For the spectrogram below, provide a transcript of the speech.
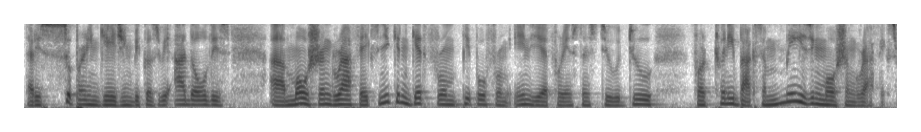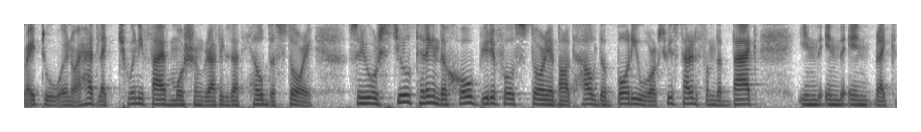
that is super engaging because we add all these uh, motion graphics. And you can get from people from india for instance to do for 20 bucks amazing motion graphics right? To you know i had like 25 motion graphics that help the story. So you were still telling the whole beautiful story about how the body works. We started from the back in in in like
